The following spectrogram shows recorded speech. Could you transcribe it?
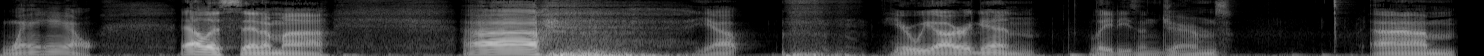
wow. Ellis Cinema. Uh, yep. Here we are again, ladies and germs. Um,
